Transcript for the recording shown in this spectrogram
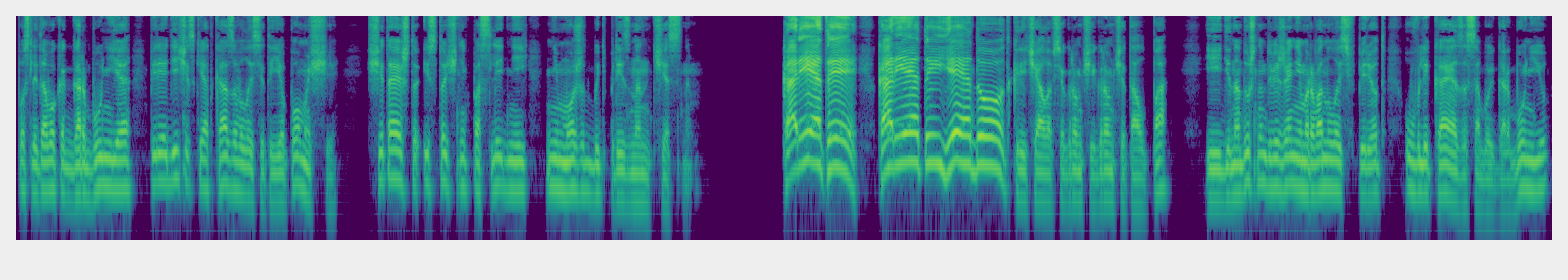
после того, как Горбунья периодически отказывалась от ее помощи, считая, что источник последней не может быть признан честным. «Кареты! Кареты едут!» — кричала все громче и громче толпа, и единодушным движением рванулась вперед, увлекая за собой горбунью,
